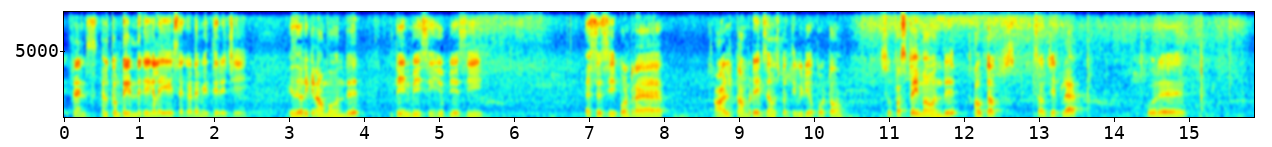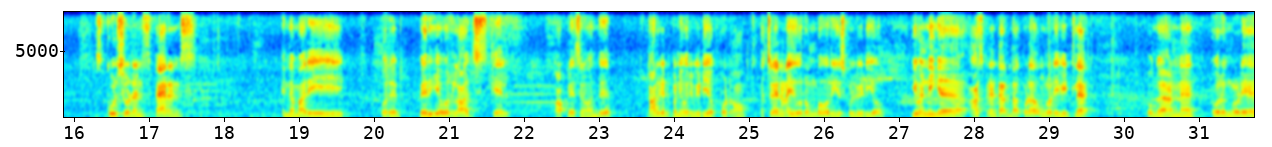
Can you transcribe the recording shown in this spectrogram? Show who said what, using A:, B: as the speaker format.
A: Hi friends welcome to இந்த கைகள் IAS academy Trichy இது வரைக்கும் நாம் வந்து டிஎன்பிஎஸ்சி யூபிஎஸ்சி எஸ்எஸ்சி போன்ற ஆல் காம்படிட்டிவ் எக்ஸாம்ஸ் பற்றி வீடியோ போட்டோம். ஸோ ஃபஸ்ட் டைமாக வந்து அவுட் ஆஃப் சப்ஜெக்டில் ஒரு ஸ்கூல் ஸ்டூடெண்ட்ஸ் பேரண்ட்ஸ் இந்த மாதிரி ஒரு பெரிய ஒரு லார்ஜ் ஸ்கேல் பாப்புலேஷனை வந்து டார்கெட் பண்ணி ஒரு வீடியோ போடுறோம். ஆக்சுவலாக என்னென்னா இது ரொம்ப ஒரு யூஸ்ஃபுல் வீடியோ ஈவன் நீங்கள் ஆஸ்பிரண்ட்டாக இருந்தால் கூட உங்களுடைய வீட்டில் உங்கள் அண்ணன் ஒரு உங்களுடைய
